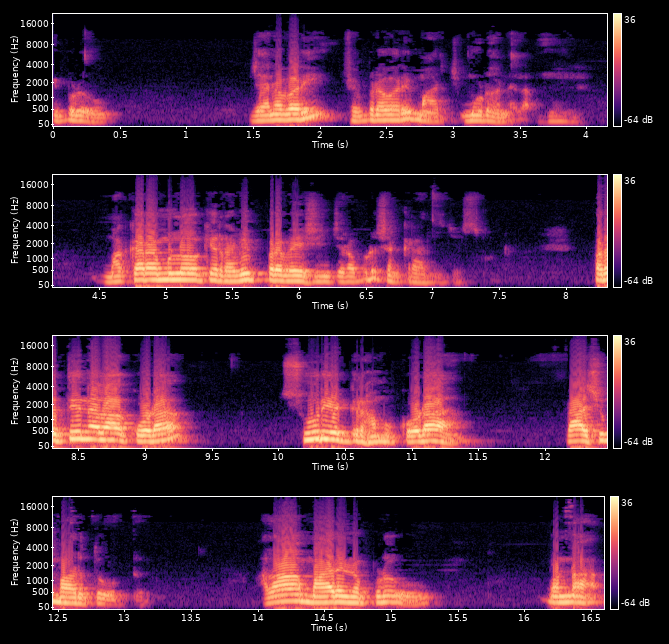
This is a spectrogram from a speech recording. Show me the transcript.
ఇప్పుడు జనవరి ఫిబ్రవరి మార్చి మూడో నెల. మకరంలోకి రవి ప్రవేశించినప్పుడు సంక్రాంతి చేసుకుంటాం ప్రతి నెల కూడా సూర్యగ్రహము కూడా రాశి మారుతూ ఉంటుంది. అలా మారినప్పుడు మొన్న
